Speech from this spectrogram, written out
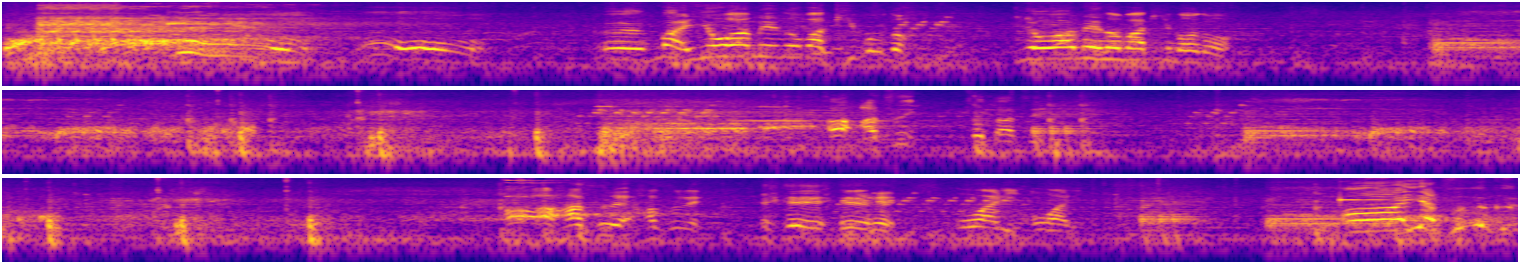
おーおーおーうんまあ弱めの巻物弱めの巻物あ熱いちょっと熱いあ外れ外れ。え 終わり終わり。ああいや続く。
